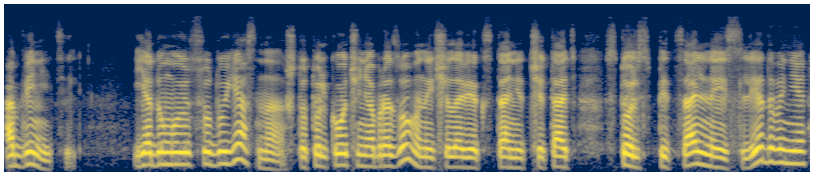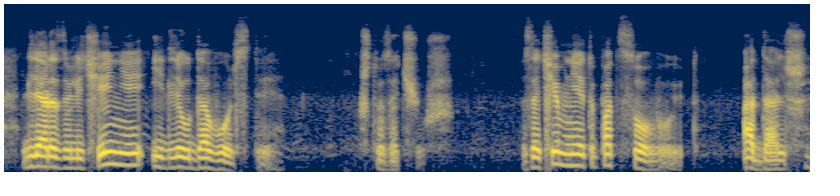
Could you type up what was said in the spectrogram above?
Обвинитель. Я думаю, суду ясно, что только очень образованный человек станет читать столь специальные исследования для развлечения и для удовольствия. Что за чушь? Зачем мне это подсовывают? А дальше?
